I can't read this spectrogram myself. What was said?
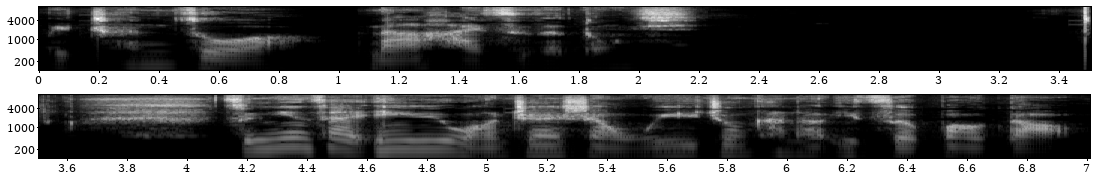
被称作男孩子的东西。曾经在英语网站上无意中看到一则报道，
